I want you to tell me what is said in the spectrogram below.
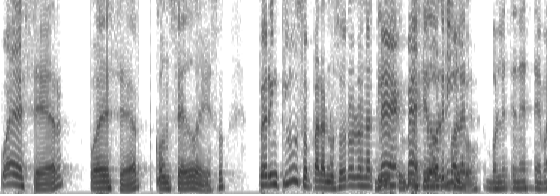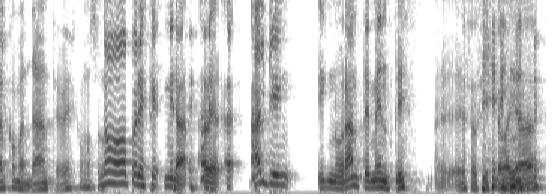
Puede ser, puede ser, concedo eso. Pero incluso para nosotros los latinos siempre ha sido gringo. Vos le, tenés tema al comandante, ¿ves cómo son? No, pero es que, mira, a ver, alguien ignorantemente eh, es caballada.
